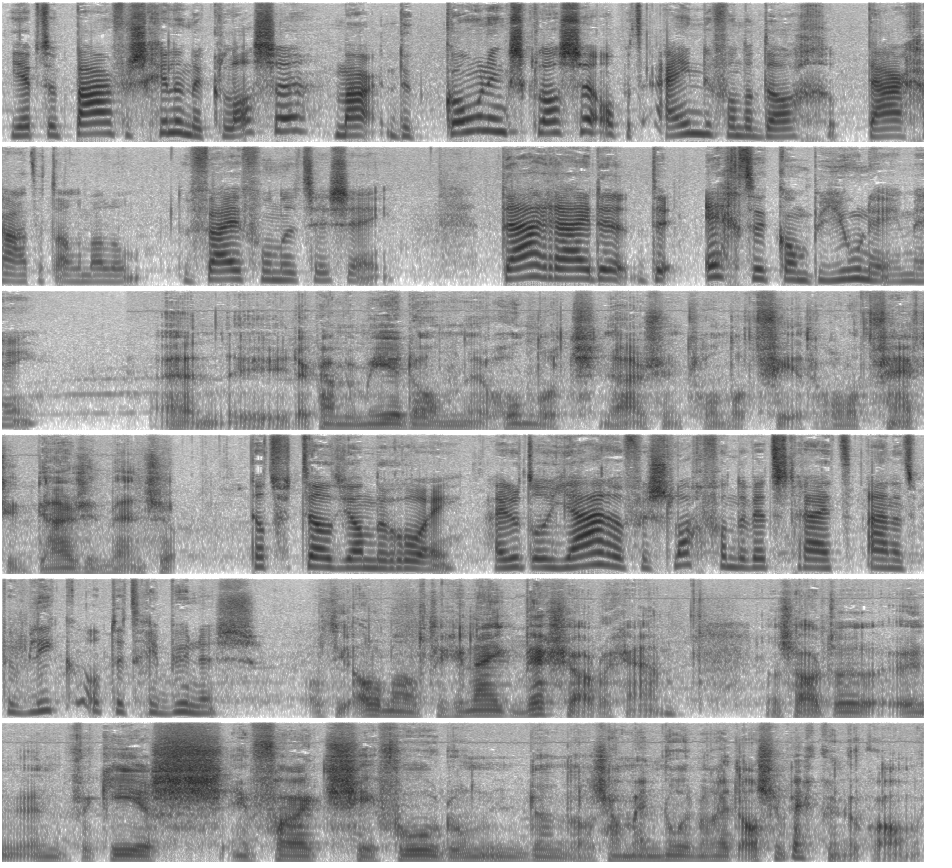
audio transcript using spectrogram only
Je hebt een paar verschillende klassen, maar de koningsklasse op het einde van de dag, daar gaat het allemaal om. De 500cc. Daar rijden de echte kampioenen in mee. En uh, daar kwamen meer dan 100.000, 140, 150.000 mensen. Dat vertelt Jan de Rooij. Hij doet al jaren verslag van de wedstrijd aan het publiek op de tribunes. Als die allemaal tegelijk weg zouden gaan, dan zou er een, een verkeersinfarct zich voordoen. Dan, dan zou men nooit meer uit Assen weg kunnen komen.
